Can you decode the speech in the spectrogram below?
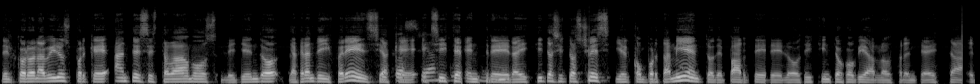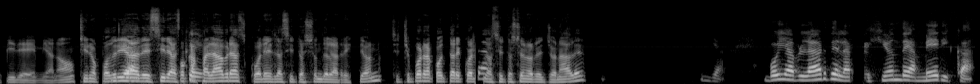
del coronavirus porque antes estábamos leyendo la gran diferencia que existe entre las distintas situaciones y el comportamiento de parte de los distintos gobiernos frente a esta epidemia, ¿no? Si nos podría decir a pocas palabras cuál es la situación de la región, si se puede contar cuál es la situación regional. Ya voy a hablar de la región de América.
